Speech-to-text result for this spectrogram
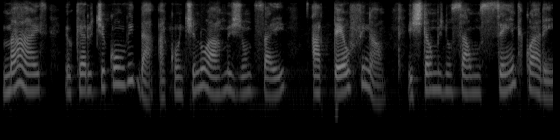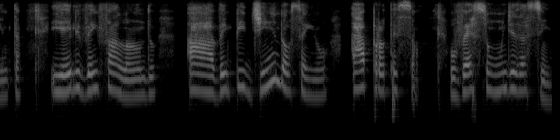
Mas eu quero te convidar a continuarmos juntos aí até o final. Estamos no Salmo 140 e ele vem falando, vem pedindo ao Senhor a proteção. O verso 1 diz assim:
